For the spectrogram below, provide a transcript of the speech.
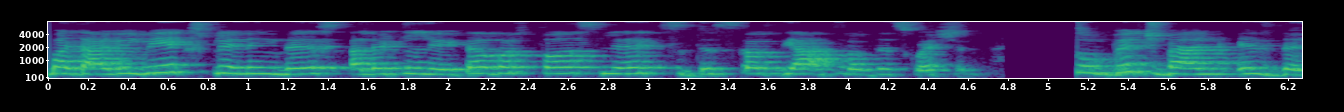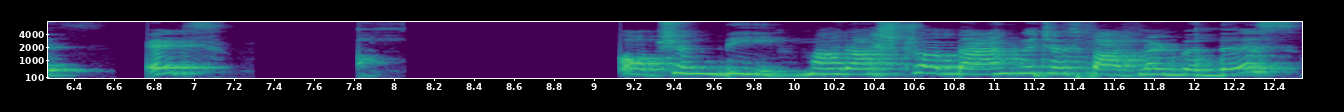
but I will be explaining this a little later. But first, let's discuss the answer of this question. So which bank is this? It's option D, Maharashtra Bank, which has partnered with this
